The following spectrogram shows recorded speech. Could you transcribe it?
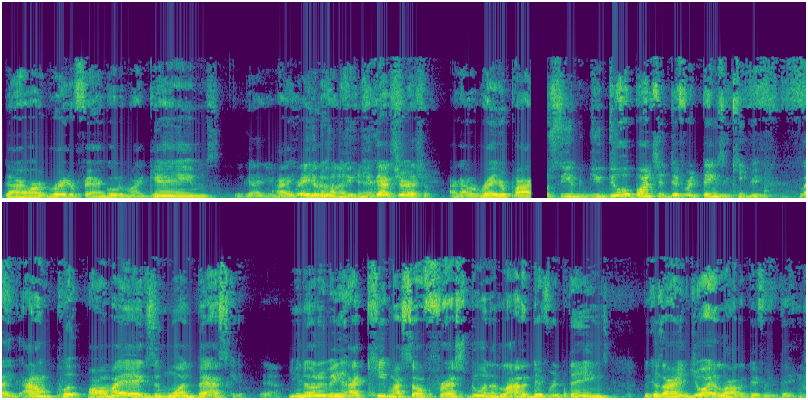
diehard Raider fan. Go to my games. you got your I, Raider you know, podcast. you, you got That's your. special. I got a Raider podcast. So you you do a bunch of different things to keep you. Like I don't put all my eggs in one basket. Yeah. You know what I mean? I keep myself fresh doing a lot of different things because I enjoy a lot of different things.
